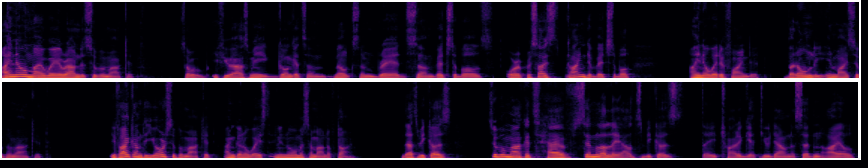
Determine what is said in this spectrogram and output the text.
I know my way around the supermarket. So if you ask me, go and get some milk, some bread, some vegetables, or a precise kind of vegetable, I know where to find it, but only in my supermarket. If I come to your supermarket, I'm going to waste an enormous amount of time. That's because supermarkets have similar layouts because they try to get you down a certain aisle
